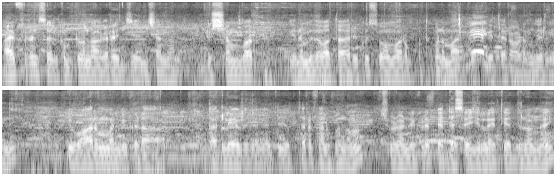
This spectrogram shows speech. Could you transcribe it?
Hi friends welcome to Nagaraj Jain channel December ఎనిమిదవ తారీఖు సోమవారం పదకొండు మార్కెట్కి అయితే రావడం జరిగింది. ఈ వారం మళ్ళీ ఇక్కడ ధరలు ఏ విధంగా అయితే చెప్తారో కనుక్కుందాము. చూడండి ఇక్కడ పెద్ద సైజులో అయితే ఎద్దులు ఉన్నాయి.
